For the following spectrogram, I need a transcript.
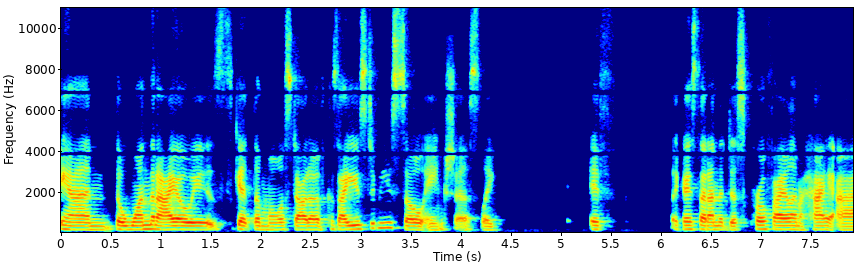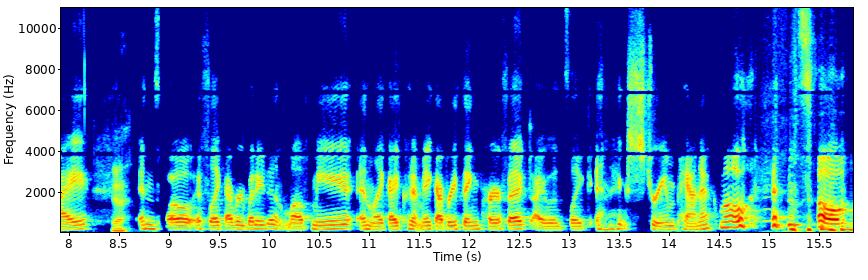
And the one that I always get the most out of, because I used to be so anxious, like if like I said on the disc profile, I'm a high I. Yeah. And so if like everybody didn't love me and like I couldn't make everything perfect, I was like in extreme panic mode. and so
